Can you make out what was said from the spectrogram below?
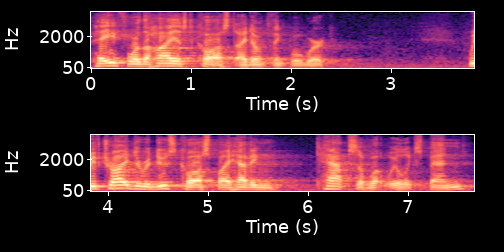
pay for the highest cost, I don't think will work. We've tried to reduce costs by having caps of what we'll expend.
